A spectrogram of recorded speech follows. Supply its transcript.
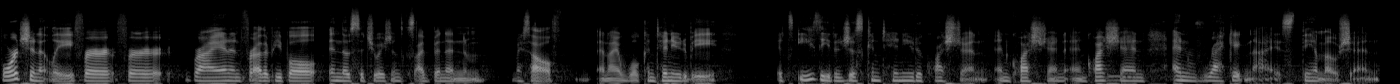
fortunately for for Brian and for other people in those situations because I've been in them myself and I will continue to be it's easy to just continue to question and question and question and recognize the emotion.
